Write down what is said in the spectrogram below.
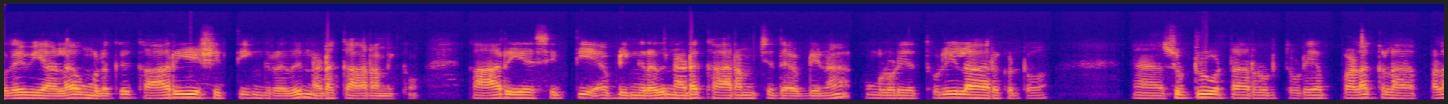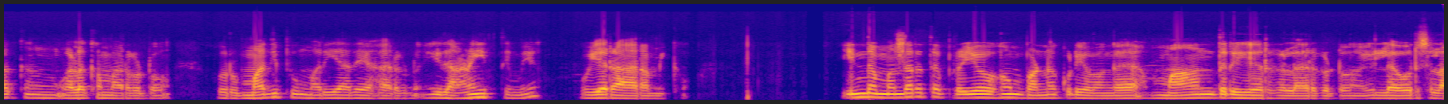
உதவியால் உங்களுக்கு காரிய சித்திங்கிறது நடக்க ஆரம்பிக்கும். காரிய சித்தி அப்படிங்கிறது நடக்க ஆரம்பிச்சது அப்படின்னா உங்களுடைய தொழிலாக இருக்கட்டும் சுற்று வட்டாரத்துடைய பழக்கலா பழக்கம் வழக்கமாக இருக்கட்டும் ஒரு மதிப்பு மரியாதையாக இருக்கட்டும் இது அனைத்துமே உயர ஆரம்பிக்கும். இந்த மந்திரத்தை பிரயோகம் பண்ணக்கூடியவங்க மாந்திரிகர்களாக இருக்கட்டும் இல்லை ஒரு சில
